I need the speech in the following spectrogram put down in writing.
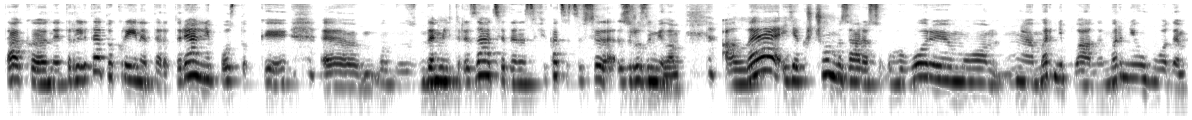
так, е, нейтралітет України, територіальні поступки, е, демілітаризація, денацифікація це все зрозуміло. Але якщо ми зараз обговорюємо мирні плани, мирні угоди, е,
